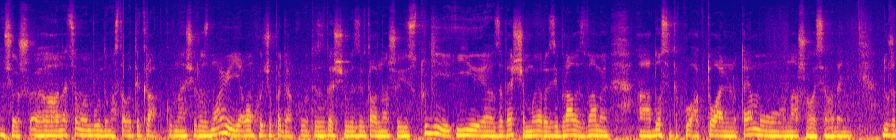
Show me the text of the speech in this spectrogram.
Ну що ж, е, на цьому ми будемо ставити крапку в нашій розмові. Я вам хочу подякувати за те, що ви завітали до нашої студії, і е, за те, що ми розібрали з вами досить таку актуальну тему нашого сьогодення. Дуже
